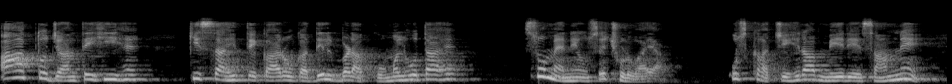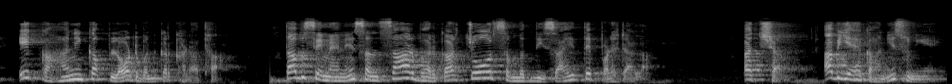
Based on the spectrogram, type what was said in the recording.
आप तो जानते ही हैं कि साहित्यकारों का दिल बड़ा कोमल होता है, सो मैंने उसे छुड़वाया। उसका चेहरा मेरे सामने एक कहानी का प्लॉट बनकर खड़ा था। तब से मैंने संसार भर का चोर संबंधी साहित्य पढ़ डाला। अच्छा अब यह कहानी सुनिए।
